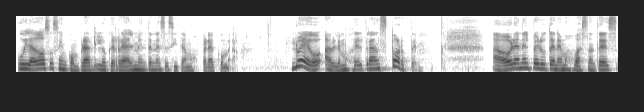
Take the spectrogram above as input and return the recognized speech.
cuidadosos en comprar lo que realmente necesitamos para comer. Luego, hablemos del transporte. Ahora en el Perú tenemos bastantes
